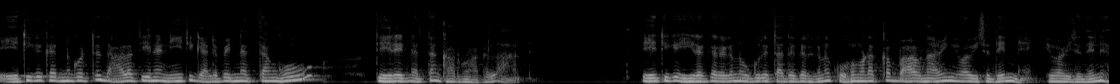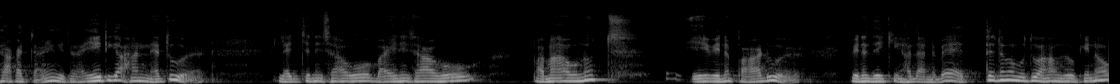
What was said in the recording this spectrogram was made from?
ඒ ටික කරනකොට දාලා තියෙන නීති ගැලපෙන්නේ නැත්නම් හෝ තේරෙන්නේ නැත්නම් කරුණා කරලා අහන්න. ඒ ටික හිර කරගෙන උගුරේ තද කරගෙන කොහොමඩක්ක භාවනාවෙන් ඒවා විසඳෙන්නේ නැහැ. ඒවා විසඳෙන්නේ සාකච්ඡාවෙන් විතරයි. ඒ ටික අහන්න නැතුව ලැජ්ජ නිසා හෝ බය නිසා හෝ පමා වුණොත් ඒ වෙන පාඩුව වෙන දෙයකින් හදන්න බෑ. ඇත්තටම බුදුහාමුදුරුවෝ කියනවා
